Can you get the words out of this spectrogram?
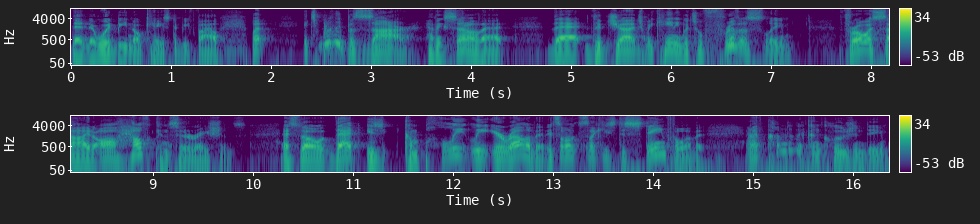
then there would be no case to be filed. But it's really bizarre, having said all that, that the judge, mckinney would so frivolously throw aside all health considerations as though that is completely irrelevant. It's almost like he's disdainful of it. And I've come to the conclusion, Dee,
